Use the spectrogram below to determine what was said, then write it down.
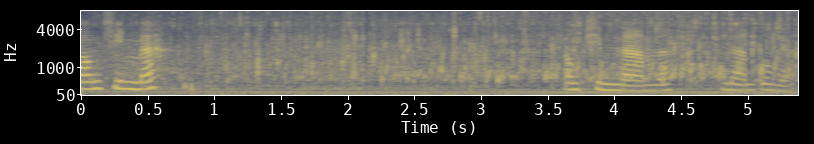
ลองชิมไหมลองชิมน้ำนะ น้ำตรงเนี้ย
